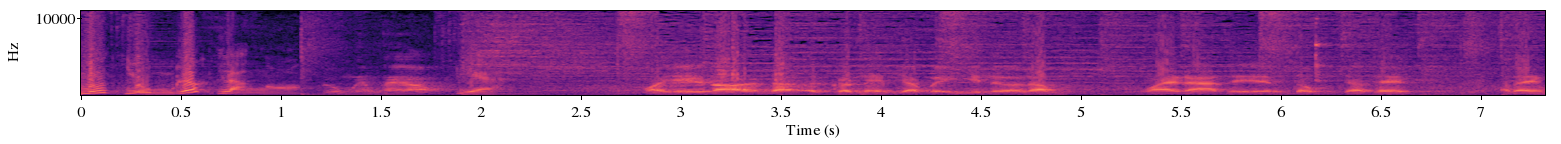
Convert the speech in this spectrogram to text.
nước dùng rất là ngọt. Đúng em thấy không? Dạ. Bởi vì đó đã ít có nêm gia vị gì nữa lắm. Ngoài ra thì anh Tùng cho thêm. Ở đây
